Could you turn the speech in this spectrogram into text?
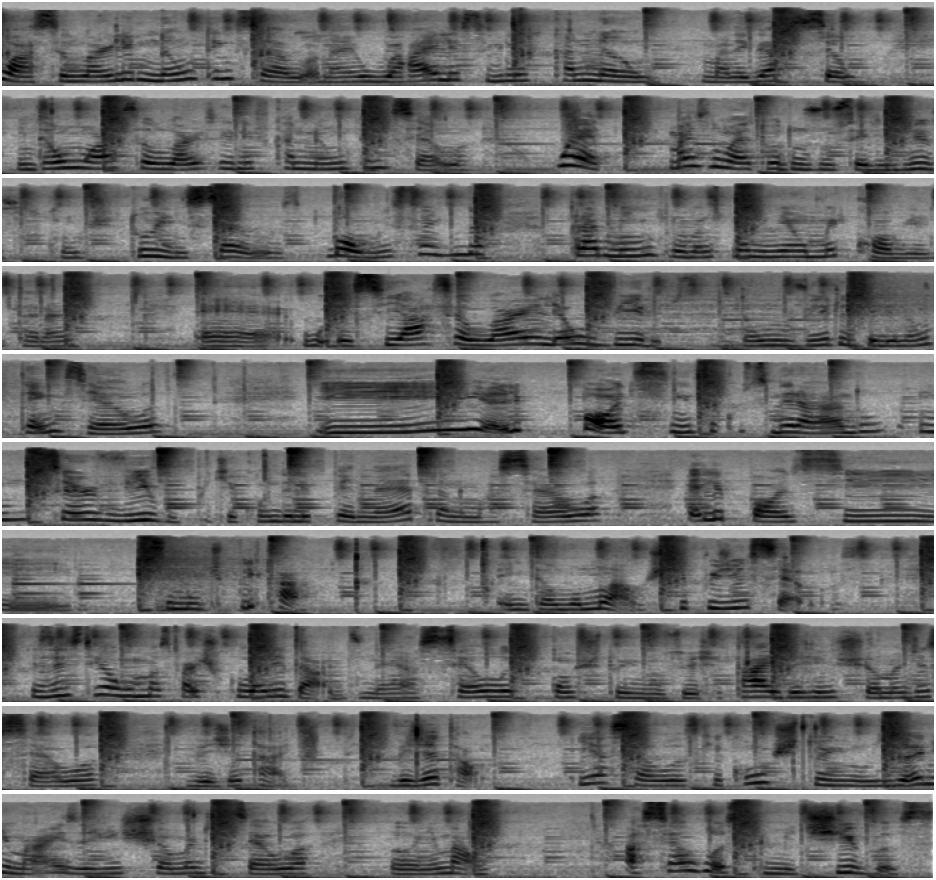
O acelular ele não tem célula, né? O A ele significa não, uma negação. Então o acelular significa não tem célula. Ué, mas não é todos os seres vivos que constituem células? Bom, isso ainda, para mim, pelo menos para mim, é uma incógnita, né? É, esse acelular ele é o vírus. Então o vírus ele não tem célula e ele pode sim ser considerado um ser vivo, porque quando ele penetra numa célula, ele pode se, se multiplicar. Então vamos lá, os tipos de células. Existem algumas particularidades, né? As células que constituem os vegetais a gente chama de célula vegetal. vegetal. E as células que constituem os animais a gente chama de célula animal. As células primitivas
